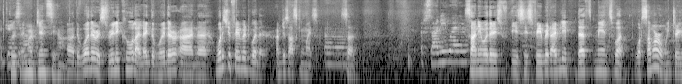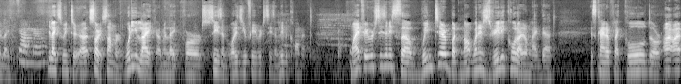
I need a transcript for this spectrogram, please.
I So it's Emergen-C, huh? Uh, the weather is really cool. I like the weather. And uh, what is your favorite weather? I'm just asking my s- Um, son. sunny weather. Sunny weather is is his favorite. I believe that means what? What summer or winter you like? Summer. He likes winter. Uh, sorry, summer. What do you like? I mean, like for season. What is your favorite season? Leave a comment. My favorite season is uh, winter, but not when it's really cold. I don't like that. It's kind of like cold, or I I,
